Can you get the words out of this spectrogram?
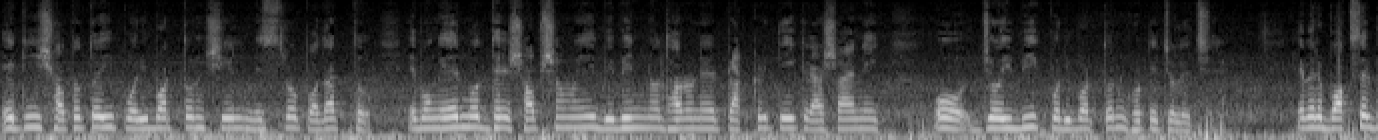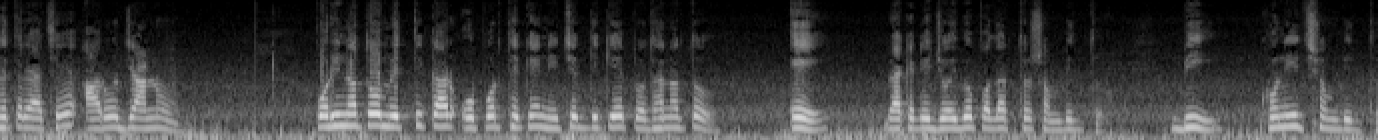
এটি সততই পরিবর্তনশীল মিশ্র পদার্থ এবং এর মধ্যে সবসময়ই বিভিন্ন ধরনের প্রাকৃতিক, রাসায়নিক ও জৈবিক পরিবর্তন ঘটে চলেছে। এবারে বক্সের ভেতরে আছে আরও জানো। পরিণত মৃত্তিকার ওপর থেকে নিচের দিকে প্রধানত এ, ব্র্যাকেটে জৈব পদার্থ সমৃদ্ধ, বি, খনিজ সমৃদ্ধ,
